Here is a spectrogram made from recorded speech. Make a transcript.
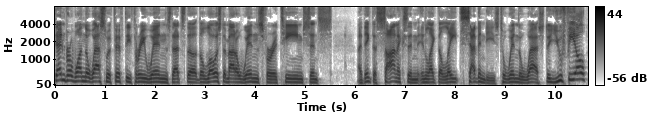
Denver won the West with 53 wins. That's the, the lowest amount of wins for a team since I think the Sonics in, in like the late 70s to win the West. Do you feel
